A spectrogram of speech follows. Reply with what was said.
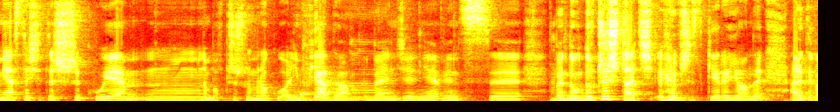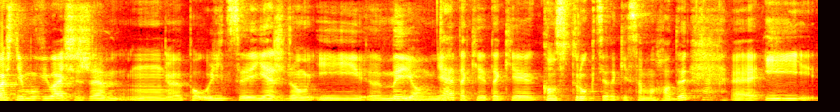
miasto się też szykuje, mm, no bo w przyszłym roku olimpiada No. będzie, nie? Więc y, będą doczyszczać wszystkie rejony. Ale ty właśnie mówiłaś, że mm, po ulicy jeżdżą i myją, nie? Tak. Takie, takie konstrukcje, takie samochody. E, I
